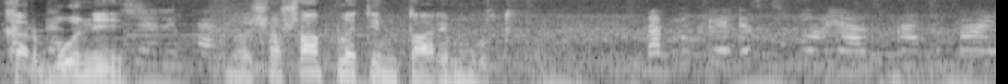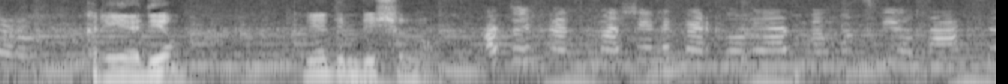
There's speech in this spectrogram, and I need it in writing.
carbunii. Noi și așa plătim tare mult. Dar nu credeți că poluează prea mult aerul? Credem? Credem, deși nu. Atunci pentru mașinile care poluează mai mult să fie o taxă?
